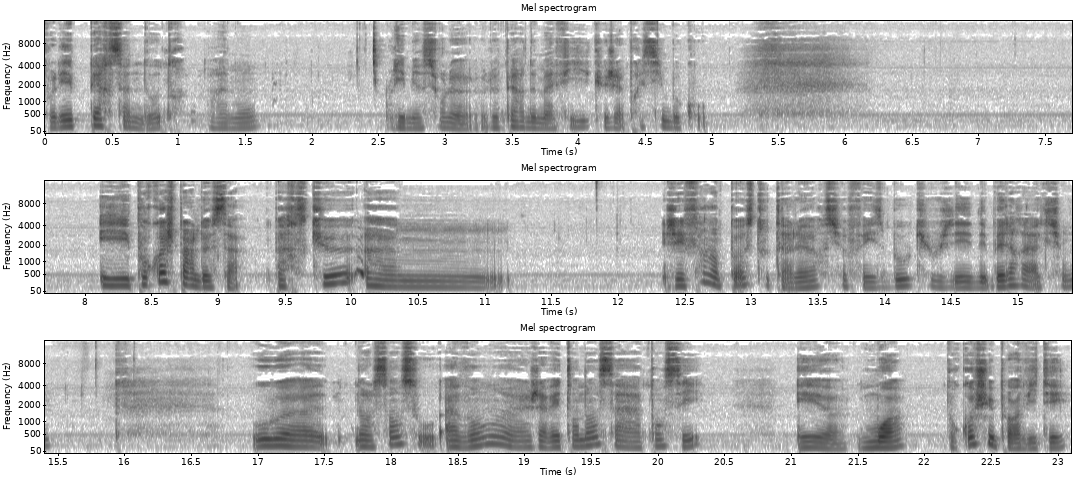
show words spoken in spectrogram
Je voulais personne d'autre, vraiment. Et bien sûr, le, père de ma fille, que j'apprécie beaucoup. Et pourquoi je parle de ça? Parce que euh, j'ai fait un post tout à l'heure sur Facebook où j'ai des belles réactions. Où, euh, dans le sens où avant, euh, j'avais tendance à penser, et moi, pourquoi je suis pas invitée?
